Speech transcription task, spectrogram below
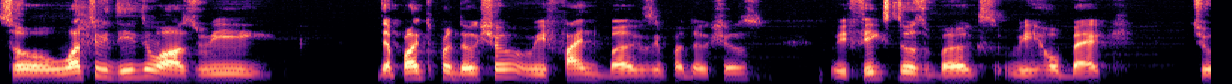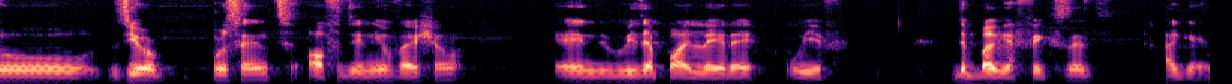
So what we did was we deployed to production, we find bugs in productions, we fix those bugs, we roll back to 0% of the new version, and we deploy later with the bug fixed again.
